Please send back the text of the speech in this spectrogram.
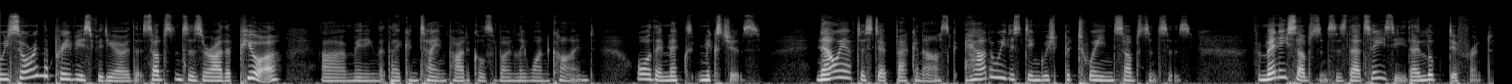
we saw in the previous video that substances are either pure, uh, meaning that they contain particles of only one kind, or they're mix mixtures. Now we have to step back and ask, how do we distinguish between substances? For many substances that's easy, they look different.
